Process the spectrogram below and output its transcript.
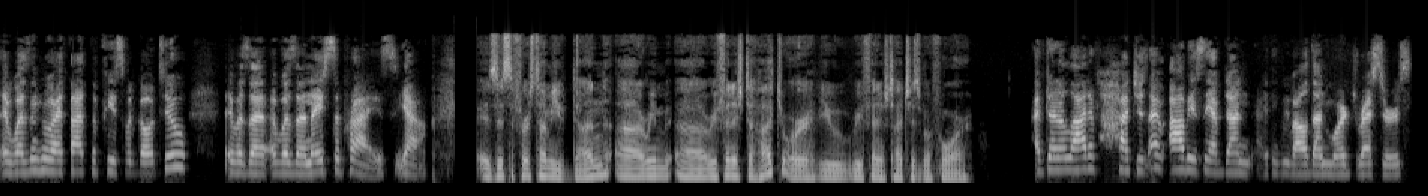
it wasn't who I thought the piece would go to. It was a it was a nice surprise. Yeah. Is this the first time you've done uh, re, uh, refinished a hutch, or have you refinished hutches before? I've done a lot of hutches. I've, obviously, I've done. I think we've all done more dressers,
